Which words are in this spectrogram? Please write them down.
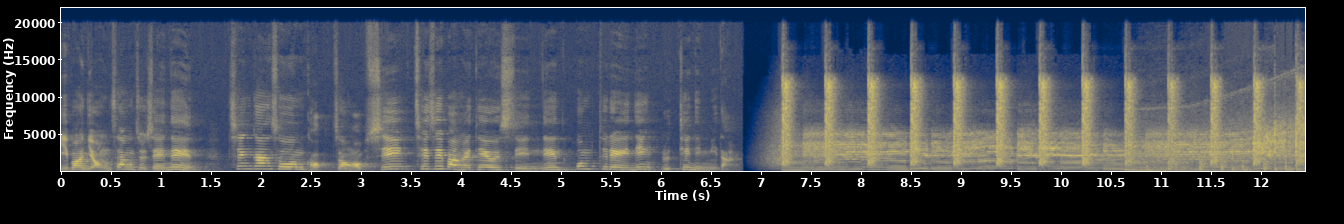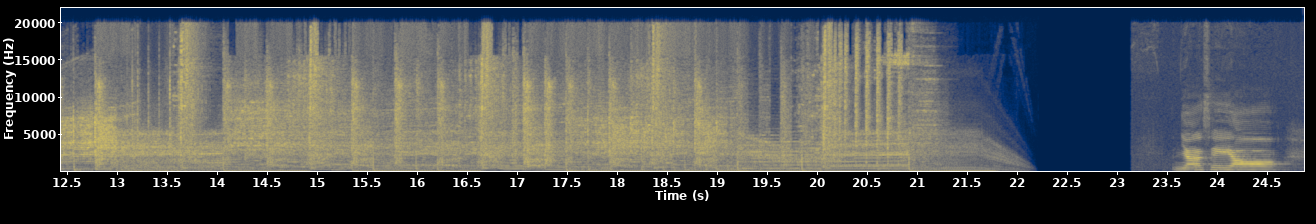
이번 영상 주제는 층간소음 걱정 없이 체지방을 태울 수 있는 홈 트레이닝 루틴입니다. 안녕하세요.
